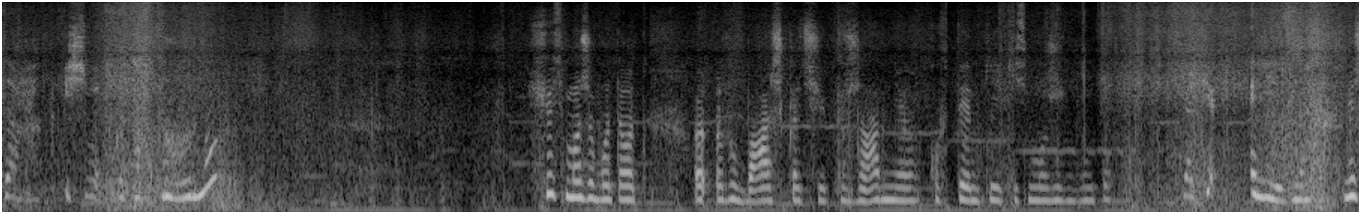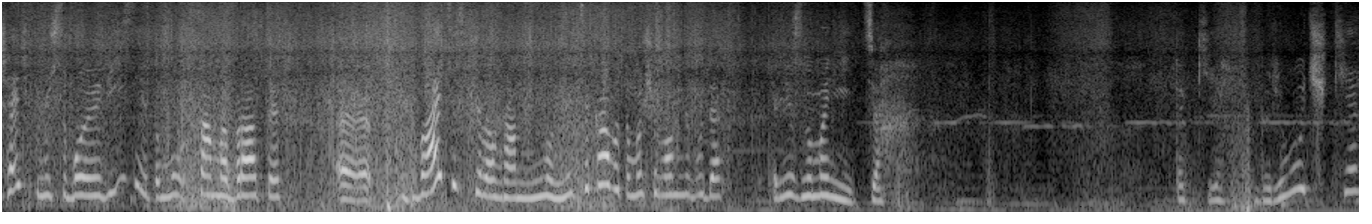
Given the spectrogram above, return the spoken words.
Так, і швидко так прогорну. Щось може бути от е, рубашка чи пижамні ковтинки якісь можуть бути. Таке різне. Мішечки між собою різні, тому саме брати е, 20 кг ну, не цікаво, тому що вам не буде різноманіття такі брючки.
